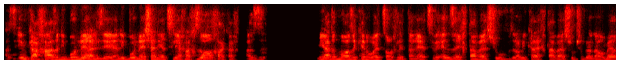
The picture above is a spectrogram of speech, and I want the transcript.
אז אם ככה, אז אני בונה על זה, אני בונה שאני אצליח לחזור אחר כך. אז מיד אדמו"ר הזה כן רואה צורך לתרץ, ואין זה הכתב ואשוב, זה לא נקרא הכתב ואשוב שבן אדם אומר,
